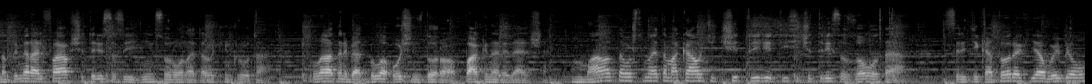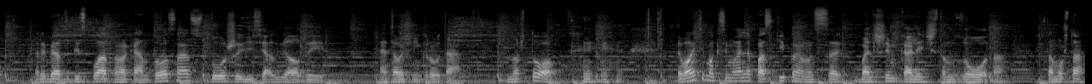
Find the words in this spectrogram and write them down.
Например, альфа в 400 единиц урона, это очень круто. Ладно, ребят, было очень здорово, погнали дальше. Мало того, что на этом аккаунте 4300 золота, среди которых я выбил, ребят, с бесплатного контоса 160 голды. Это очень круто. Ну что, давайте максимально поскипаем с большим количеством золота. Потому что...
